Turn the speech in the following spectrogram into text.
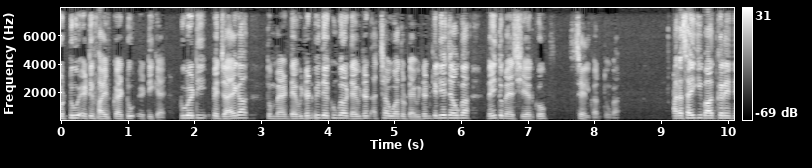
वो 285 का है 280 का है। 280 पे जाएगा तो मैं डिविडेंड भी देखूँगा। डिविडेंड अच्छा हुआ तो डिविडेंड के लिए जाऊँगा, नहीं तो मैं इस शेयर को सेल कर दूँगा। आरएसआई की बात करें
